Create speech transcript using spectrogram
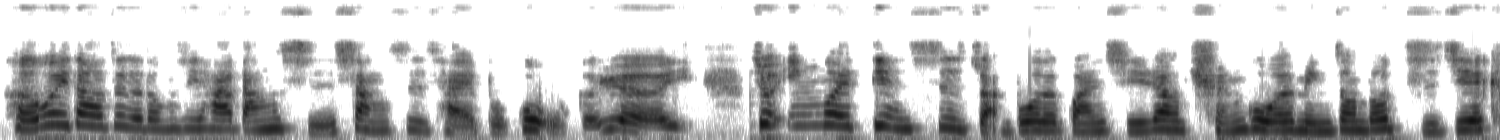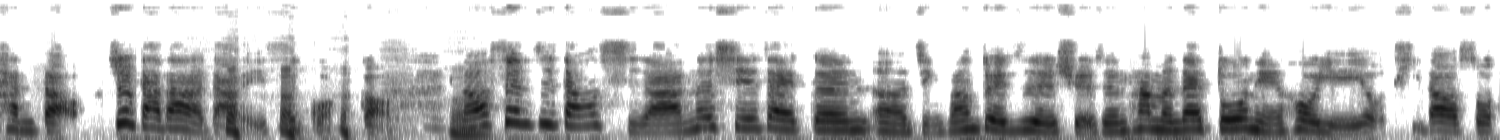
和味道这个东西，它当时上市才不过五个月而已，就因为电视转播的关系，让全国的民众都直接看到，就大大的打了一次广告。然后甚至当时啊，那些在跟呃警方对峙的学生，他们在多年后也有提到说，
